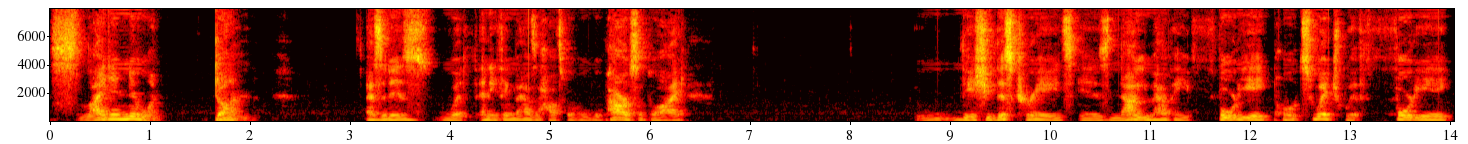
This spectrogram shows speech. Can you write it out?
slide in new one, done. As it is with anything that has a hot swappable power supply, the issue this creates is now you have a 48 port switch with 48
